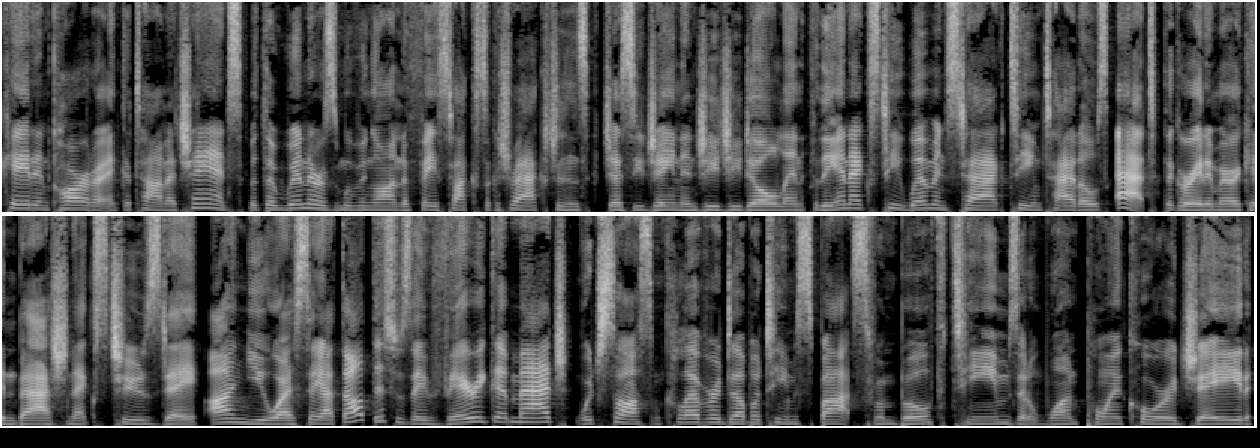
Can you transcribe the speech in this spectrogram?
Kayden Carter and Katana Chance, with the winners moving on to face Toxic Attractions, Jacy Jayne and Gigi Dolin for the NXT Women's Tag Team titles at the Great American Bash next Tuesday on USA. I thought this was a very good match, which saw some clever double team spots from both teams. At one point, Cora Jade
